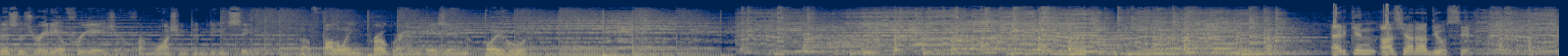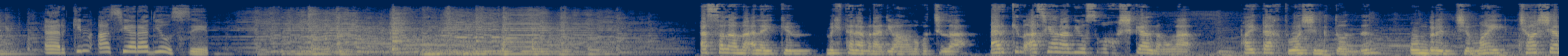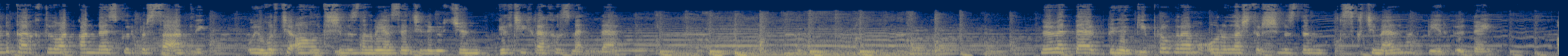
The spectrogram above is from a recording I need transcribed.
This is Radio Free Asia from Washington, D.C. The following program is in Uyghur. Erkin Asya Radyosu Erkin Asya Radyosu Assalamu alaykum, muhtaram radio anglag'uchilar. Erkin Asiya radiosiga xush keldinglar. Poytaxt Washingtondan 11 may çarşamba tarqitilayotgan mazkur bir soatlik Uyg'urcha oltishimizning riyosatchiligi uchun Gulchehra xizmatda. navbatda bugungi programma o'rinlashtirishimizdan qisqacha ma'lumot berib o'tay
